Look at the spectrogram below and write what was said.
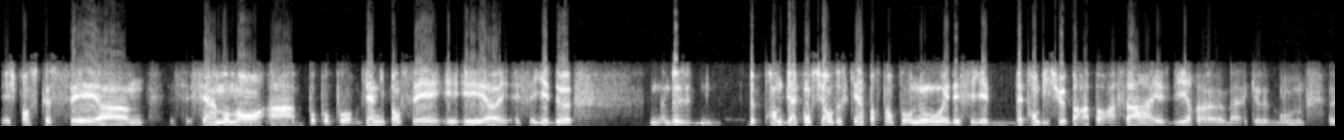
et je pense que c'est euh, c'est un moment pour, pour, pour, bien y penser et, euh, essayer de de prendre bien conscience de ce qui est important pour nous et d'essayer d'être ambitieux par rapport à ça et se dire euh, bah, que bon, euh,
